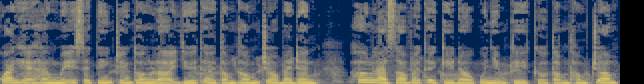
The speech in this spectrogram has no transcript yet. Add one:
quan hệ Hàn-Mỹ sẽ tiến triển thuận lợi dưới thời Tổng thống Joe Biden hơn là so với thời kỳ đầu của nhiệm kỳ cựu Tổng thống Trump.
